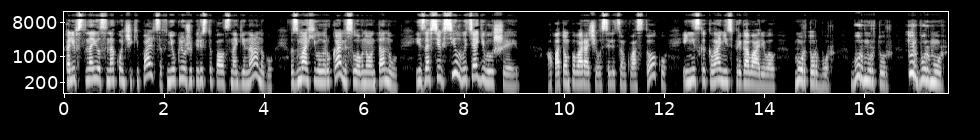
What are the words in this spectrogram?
Калиф становился на кончике пальцев, неуклюже переступал с ноги на ногу, взмахивал руками, словно он тонул, и изо всех сил вытягивал шею. А потом поворачивался лицом к востоку и, низко кланяясь, приговаривал «Мур-тур-бур! Бур-мур-тур! Тур-бур-мур!»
